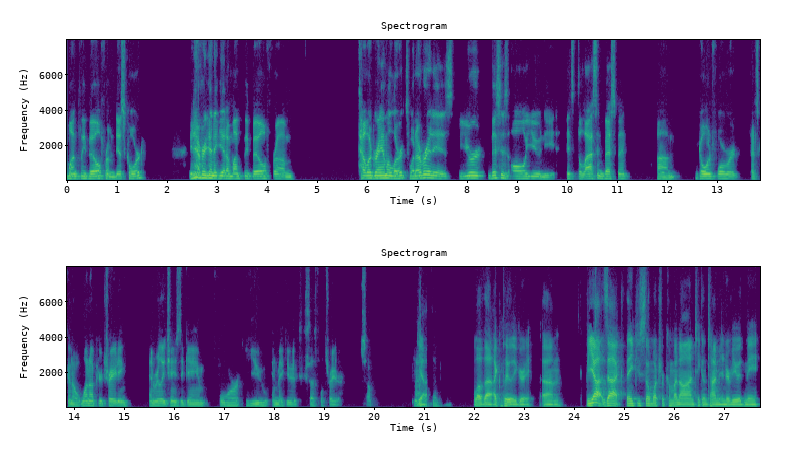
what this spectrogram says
monthly bill from Discord. You're never going to get a monthly bill from Telegram alerts, whatever it is. You're this is all you need. It's the last investment um, going forward that's going to one up your trading and really change the game for you and make you a successful trader. So, yeah, love that. I completely agree. Um, but yeah, Zack, thank you so much for coming on, taking the time to interview with me.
